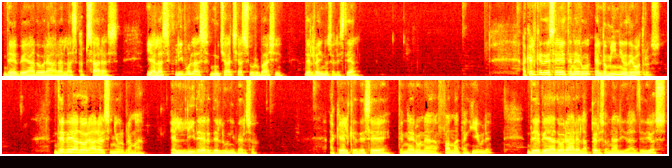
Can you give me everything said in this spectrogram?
debe adorar a las apsaras y a las frívolas muchachas surbashi del reino celestial. Aquel que desee tener el dominio de otros debe adorar al Señor Brahma, el líder del universo. Aquel que desee tener una fama tangible debe adorar a la personalidad de Dios.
